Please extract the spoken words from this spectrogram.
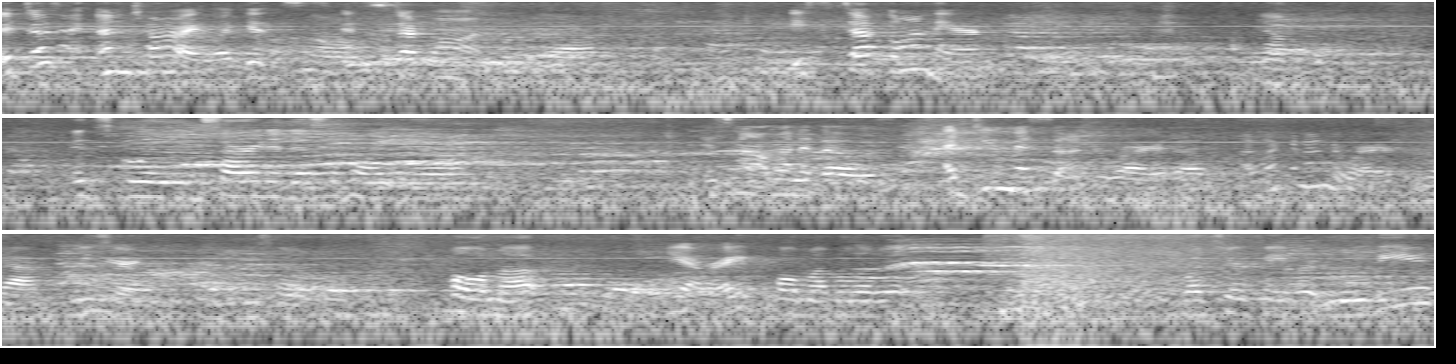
It doesn't untie. Like it's No. it's stuck on. Yeah. It's stuck on there. Yep. It's glued. Sorry to disappoint you. It's not one of those. I do miss the underwire though. I like an underwire. Yeah, me too. Me too. Pull them up. Yeah, right? Pull them up a little bit. What's your favorite movie?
